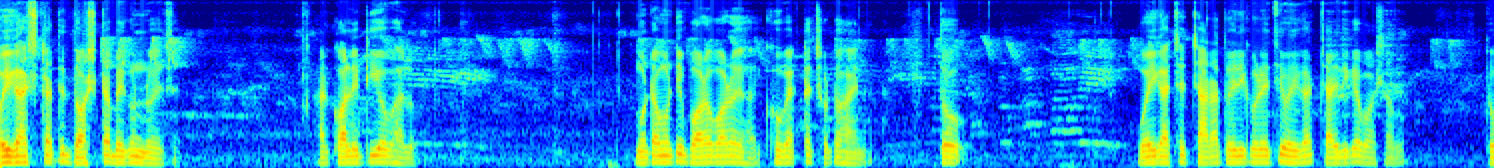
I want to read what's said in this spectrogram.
ওই গাছটাতে দশটা বেগুন রয়েছে। আর কোয়ালিটিও ভালো। মোটামুটি বড় বড়ই হয়, খুব একটা ছোট হয় না। তো ওই গাছের চারা তৈরি করেছি, ওই গাছ চারিদিকে বসাবো। তো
